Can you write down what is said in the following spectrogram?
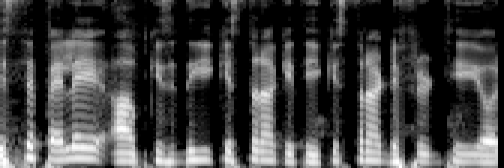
اس سے پہلے آپ کی زندگی کس طرح کی تھی کس طرح ڈفرینٹ تھی اور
